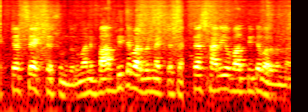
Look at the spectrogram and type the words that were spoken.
একটা একটা সুন্দর। মানে বাদ দিতে পারবেন না একটা একটা শাড়িও বাদ দিতে পারবেন না।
